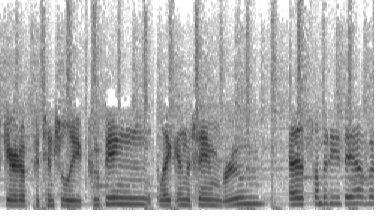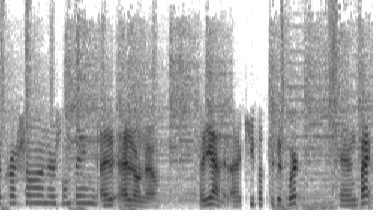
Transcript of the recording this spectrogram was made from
scared of potentially pooping like in the same room as somebody they have a crush on or something. I, I don't know. But yeah, uh, keep up the good work and bye.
